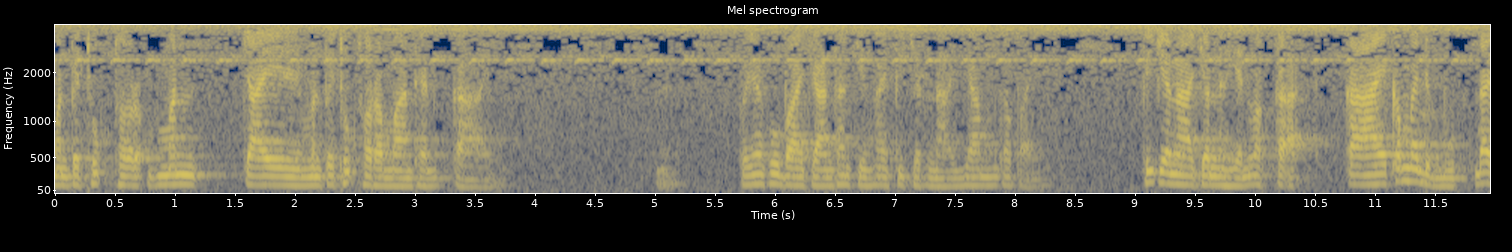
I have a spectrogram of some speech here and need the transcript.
มันไปทุกทรมันใจมันไปทุกทรมานแทนกาย ราะฉะนั้นครูบาอาจารย์ท่านจึงให้พิจารณาย้ำเข้าไป พิจารณาจนเห็นว่ากายก็ไม่ได้บุได้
